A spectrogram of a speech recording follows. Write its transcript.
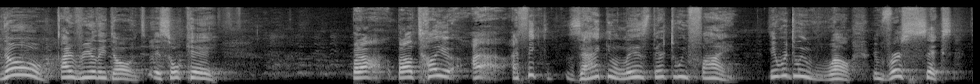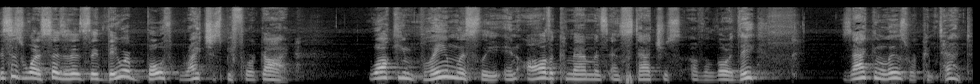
No, I really don't. It's okay. But, I, but I'll tell you, I, I think Zach and Liz, they're doing fine. They were doing well. In verse 6, this is what it says it says they were both righteous before God, walking blamelessly in all the commandments and statutes of the Lord. They, Zach and Liz were content.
